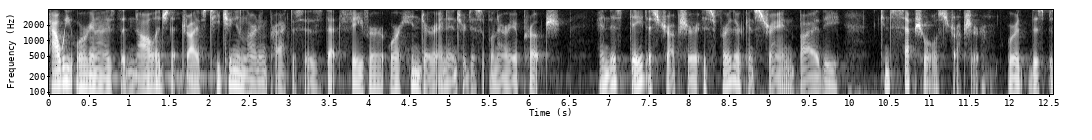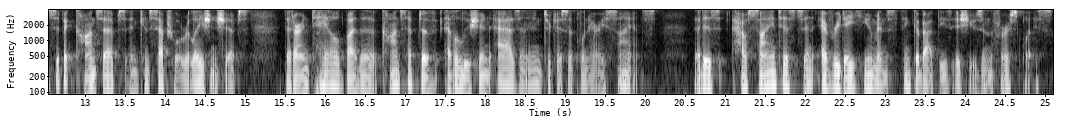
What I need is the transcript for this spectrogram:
how we organize the knowledge that drives teaching and learning practices that favor or hinder an interdisciplinary approach. And this data structure is further constrained by the conceptual structure, or the specific concepts and conceptual relationships that are entailed by the concept of evolution as an interdisciplinary science. That is, how scientists and everyday humans think about these issues in the first place.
